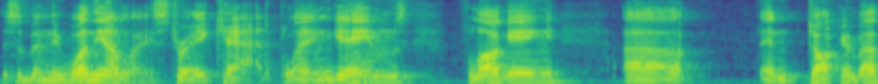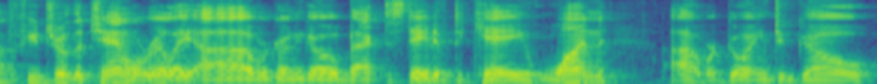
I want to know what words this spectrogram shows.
This has been the one the only Stray Cat, playing games, vlogging, uh, and talking about the future of the channel, really. Uh, we're going to go back to State of Decay 1 uh, we're going to go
